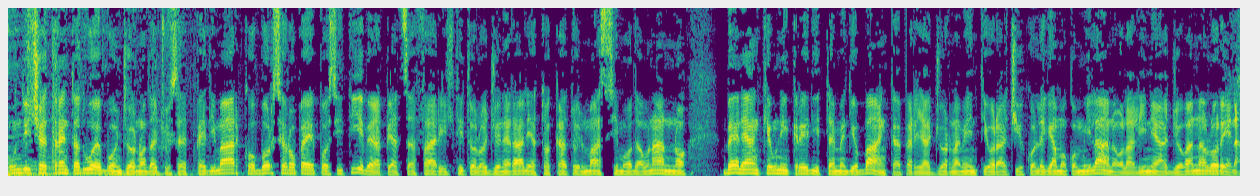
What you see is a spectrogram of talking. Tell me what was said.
11.32, buongiorno da Giuseppe Di Marco. Borse europee positive, a Piazza Affari il titolo generale ha toccato il massimo da un anno. Bene anche Unicredit e Mediobanca. Per gli aggiornamenti ora ci colleghiamo con Milano, la linea Giovanna Lorena.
